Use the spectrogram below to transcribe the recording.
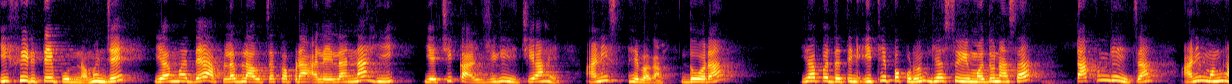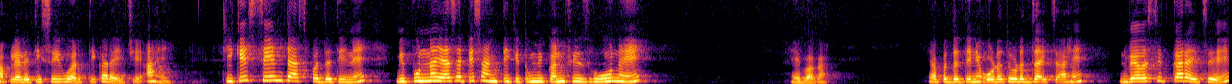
ही फिरते पूर्ण. म्हणजे यामध्ये आपला ब्लाऊजचा कपडा आलेला नाही याची काळजी घ्यायची आहे. आणि हे बघा दोरा ह्या पद्धतीने इथे पकडून ह्या सुईमधून असा टाकून घ्यायचा आणि मग आपल्याला ती सुई वरती करायची आहे. ठीक आहे? सेम त्याच पद्धतीने. मी पुन्हा यासाठी सांगते की तुम्ही कन्फ्यूज होऊ नये. हे बघा. या पद्धतीने ओढत ओढत जायचं आहे. व्यवस्थित करायचं आहे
